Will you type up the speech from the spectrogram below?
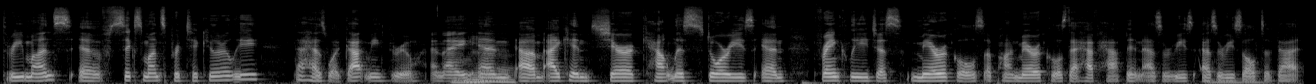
three months, of six months particularly, that has what got me through and i yeah. and um, i can share countless stories and frankly just miracles upon miracles that have happened as a re- as a result of that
